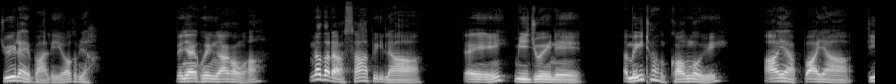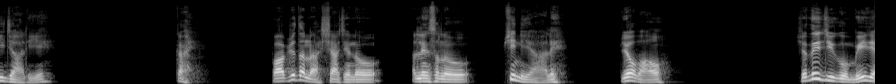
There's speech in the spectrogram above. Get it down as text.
ကျွေးလိုက်ပါလေရောခင်ဗျာတင်းချိုင်ခွေးငါးကောင်ကနှက်တရာစားပြီလားတိန်မြည်ကျွေးနေအမီးထောင်ကောင်းငုံ၍အားရပါရတီးကြလေကဲဘာပြဿနာရှာခြင်းလို့အလင်းစလို့ဖြစ်နေရလဲပြောပါဦးရသိကြီးကိုမေးကြ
